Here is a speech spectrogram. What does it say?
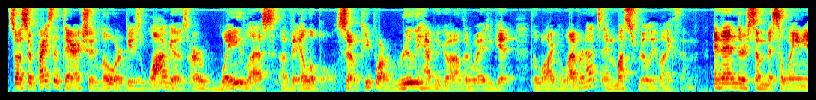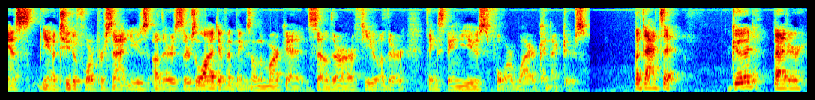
So I was surprised that they're actually lower because Wagos are way less available. So people are really having to go out of their way to get the Wago lever nuts and must really like them. And then there's some miscellaneous, you know, two to 4% use others. There's a lot of different things on the market. So there are a few other things being used for wire connectors. But that's it. Good, better,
